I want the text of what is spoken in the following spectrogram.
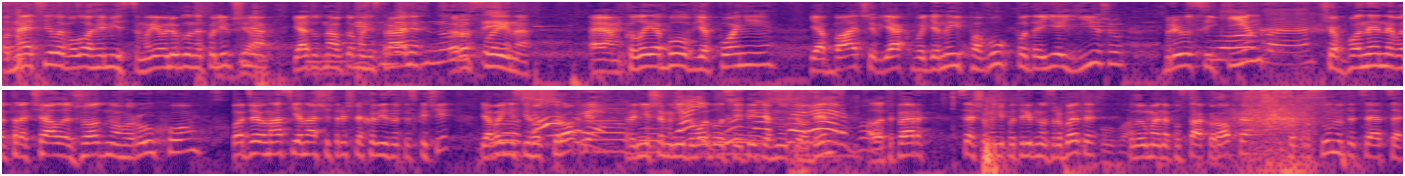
одне ціле вологе місце. Моє улюблене поліпшення. Я тут на автомагістралі. Рослина. Ем, коли я був в Японії, я бачив, як водяний павук подає їжу. Брюс і Кінг, щоб вони не витрачали жодного руху. Отже, у нас є наші тришляхові затискачі. Я виніс його з коробки. Раніше мені доводилося йти тягнути один, але тепер все, що мені потрібно зробити, коли у мене пуста коробка, це просунути це, це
